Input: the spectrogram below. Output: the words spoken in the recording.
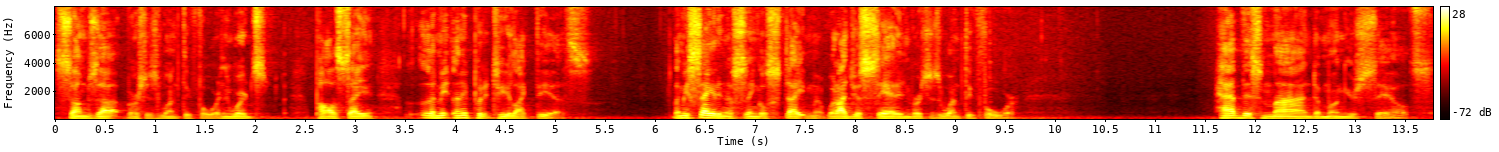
sums up verses 1 through 4. In the words, Paul's saying, let me, let me put it to you like this. Let me say it in a single statement, what I just said in verses 1 through 4. Have this mind among yourselves,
